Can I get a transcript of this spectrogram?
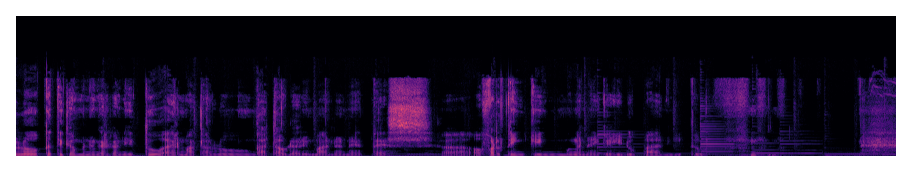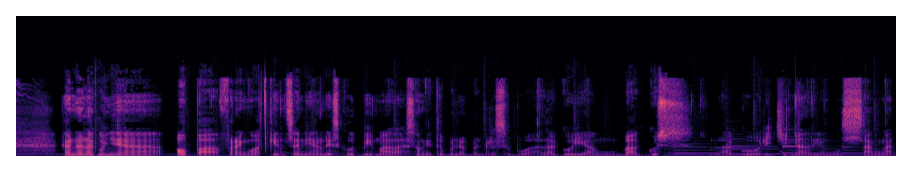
lo ketika mendengarkan itu air mata lu nggak tahu dari mana netes, uh, overthinking mengenai kehidupan gitu. Karena lagunya Opa Frank Watkinson yang My Last Song itu benar-benar sebuah lagu yang bagus, lagu original yang sangat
